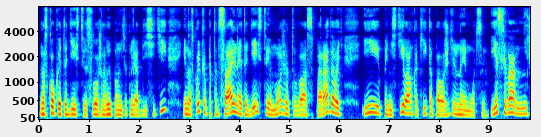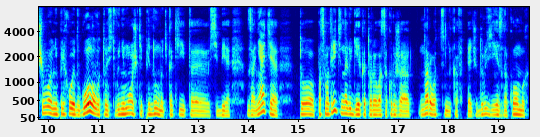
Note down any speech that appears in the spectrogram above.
насколько это действие сложно выполнить от 0 до 10, и насколько потенциально это действие может вас порадовать и принести вам какие-то положительные эмоции. Если вам ничего не приходит в голову, то есть вы не можете придумать какие-то себе занятия, то посмотрите на людей, которые вас окружают, на родственников, опять же, друзей, знакомых,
